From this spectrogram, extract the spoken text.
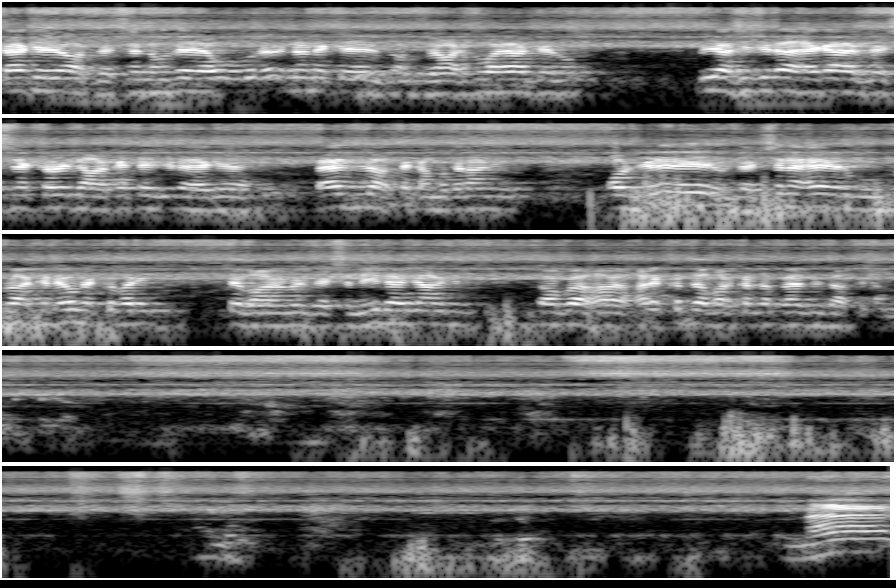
ਕਹਿ ਕੇ ਆਬਜੈਕਸ਼ਨ ਆਉਂਦੇ ਆ ਔਰ ਇਹਨਾਂ ਨੇ ਕਿ ਅਭਿਆਸ ਦਵਾਇਆ ਕਿ ਵੀ ਅਸੀਂ ਜਿਹੜਾ ਹੈਗਾ ਆਬਜੈਕਸ਼ਨ ਇੱਕ ਲਾ ਕੇ ਤੇ ਜਿਹੜਾ ਹੈਗਾ, ਪਹਿਲ ਦੇ ਆਧਾਰ ਕੰਮ ਕਰਾਂਗੇ। ਔਰ ਜਿਹੜੇ ਆਬਜੈਕਸ਼ਨ ਹੈ ਰਿਮੂਵ ਕਰਾ ਕੇ ਲਿਆਉਣ ਇੱਕ ਵਾਰੀ ਤੇ ਵਾਰ ਵਾਰ ਆਬਜੈਕਸ਼ਨ ਨਹੀਂ ਲੈ ਜਾਣਗੇ। ਕਿਉਂਕਿ ਹਰ- ਹਰ ਇੱਕ ਦਾ ਵਰਕਰ ਦਾ ਪਹਿਲ ਦੇ ਕੰਮ ਕੀਤਾ ਜਾਵੇ ਮੈਂ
